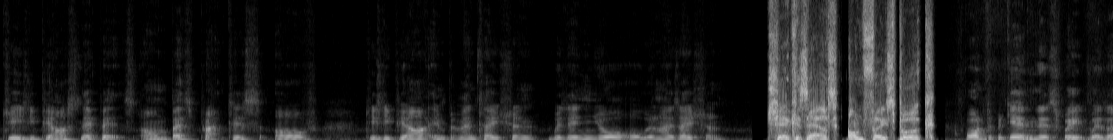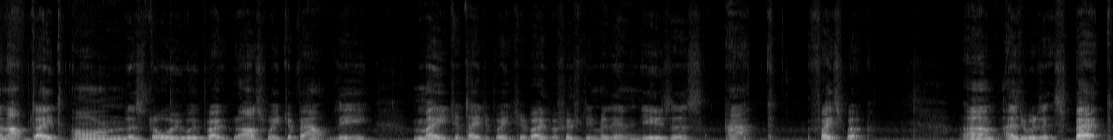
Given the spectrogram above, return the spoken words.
GDPR snippets on best practice of GDPR implementation within your organization. Check us out on Facebook. I want to begin this week with an update on the story we broke last week about the major data breach of over 50 million users at Facebook. Um, as you would expect,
